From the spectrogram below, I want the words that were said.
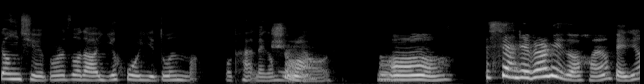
争取不是做到一户一吨吗？我看那个目标。嗯，现在这边那个好像北京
